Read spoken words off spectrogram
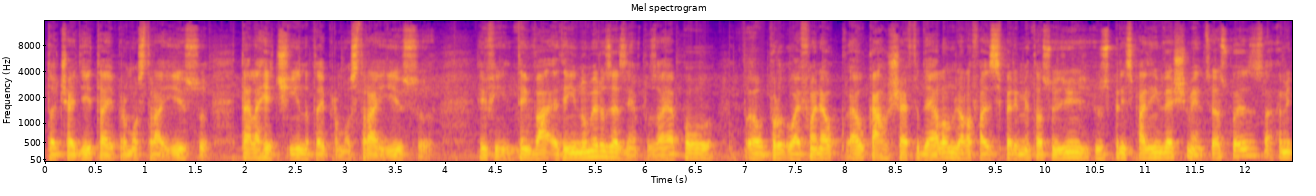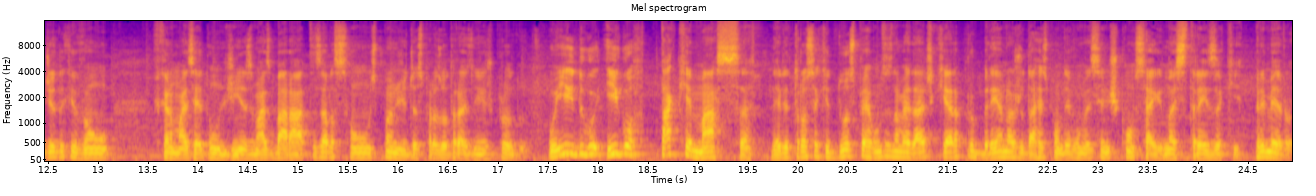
Touch ID tá aí para mostrar isso, tela retina tá aí para mostrar isso. Enfim, tem, tem inúmeros exemplos. A Apple, o, o iPhone é o, é o carro-chefe dela, onde ela faz experimentações e os principais investimentos. E as coisas, à medida que vão ficando mais redondinhas mais baratas, elas são expandidas para as outras linhas de produto. O Igor Takemassa, ele trouxe aqui duas perguntas, na verdade, que era para o Breno ajudar a responder. Vamos ver se a gente consegue, nós três aqui. Primeiro,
